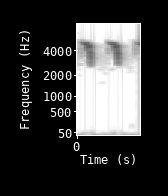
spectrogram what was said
Swiss, Swiss.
